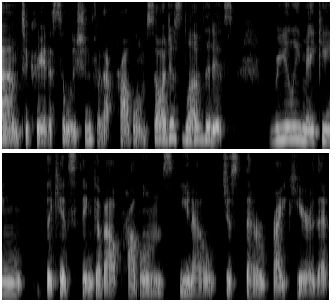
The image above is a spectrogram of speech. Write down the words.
um, to create a solution for that problem? So I just love that it's really making the kids think about problems, you know, just that are right here that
